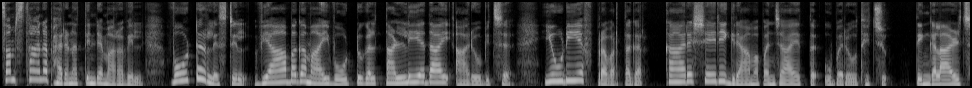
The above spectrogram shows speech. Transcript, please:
സംസ്ഥാന ഭരണത്തിന്റെ മറവിൽ വോട്ടർ ലിസ്റ്റിൽ വ്യാപകമായി വോട്ടുകൾ തള്ളിയതായി ആരോപിച്ച് യു ഡി എഫ് പ്രവർത്തകർ കാരശ്ശേരി ഗ്രാമപഞ്ചായത്ത് ഉപരോധിച്ചു. തിങ്കളാഴ്ച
